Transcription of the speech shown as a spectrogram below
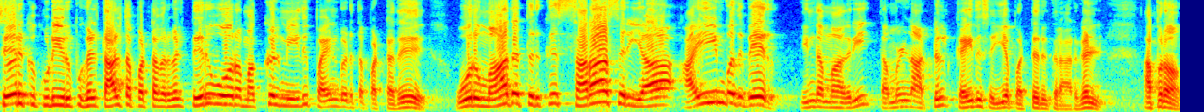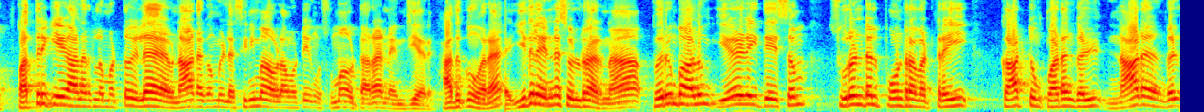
சேருக்கு குடியிருப்புகள் தாழ்த்தப்பட்டவர்கள் தெருவோர மக்கள் மீது பயன்படுத்தப்பட்டது. ஒரு மாதத்திற்கு சராசரியா ஐம்பது பேர் இந்த மாதிரி தமிழ்நாட்டில் கைது செய்யப்பட்டிருக்கிறார்கள். அப்புறம் பத்திரிகையாளர்களை மட்டும் இல்லை நாடகம் இல்லை சினிமாவில் மட்டும் இவங்க சும்மா விட்டாரா என்ன எம்ஜிஆர்? அதுக்கும் வர இதில் என்ன சொல்கிறாருன்னா பெரும்பாலும் ஏழை தேசம் சுரண்டல் போன்றவற்றை காட்டும் படங்கள் நாடகங்கள்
